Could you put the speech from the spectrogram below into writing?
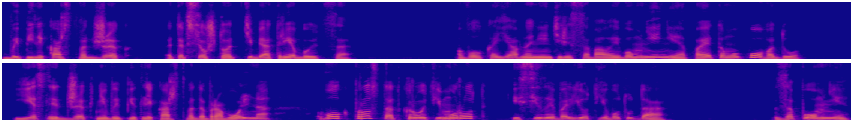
выпей лекарство, Джек. Это все, что от тебя требуется». Волка явно не интересовало его мнение по этому поводу. Если Джек не выпьет лекарство добровольно, волк просто откроет ему рот и силой вольет его туда. «Запомни,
